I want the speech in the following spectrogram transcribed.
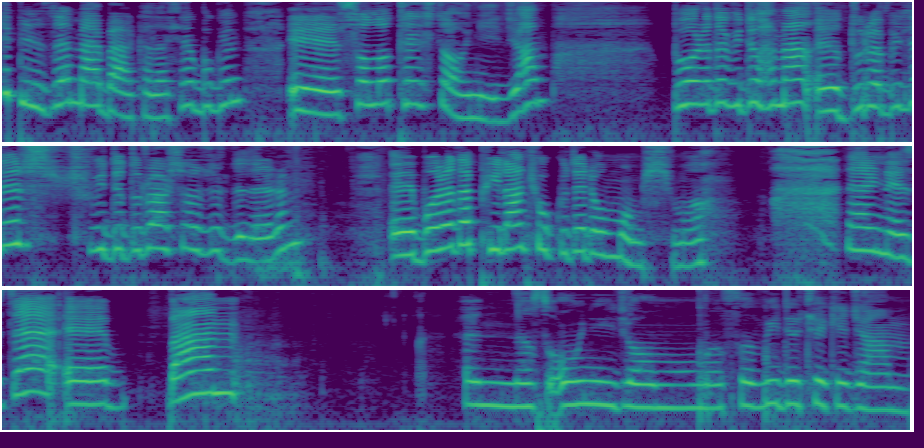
Hepinize merhaba arkadaşlar. Bugün e, solo test oynayacağım. Bu arada video hemen e, durabilir. Video durarsa özür dilerim. E, bu arada plan çok güzel olmamış mı? Her neyse e, ben e, nasıl oynayacağım, nasıl video çekeceğim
